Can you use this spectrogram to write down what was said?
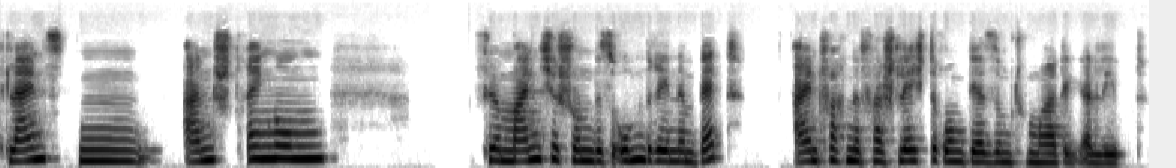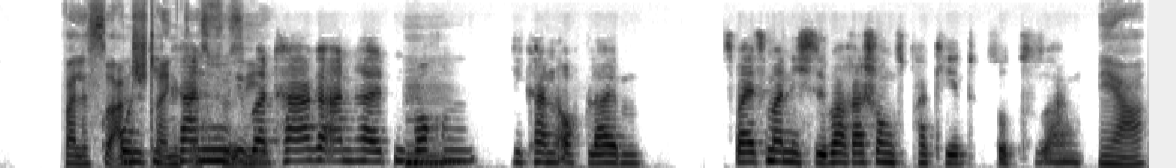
kleinsten Anstrengungen, für manche schon das Umdrehen im Bett, einfach eine Verschlechterung der Symptomatik erlebt. Weil es so anstrengend ist. Die kann über Tage anhalten, mhm. Wochen, mhm. die kann auch bleiben. Das weiß man nicht, das Überraschungspaket sozusagen. Ja.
